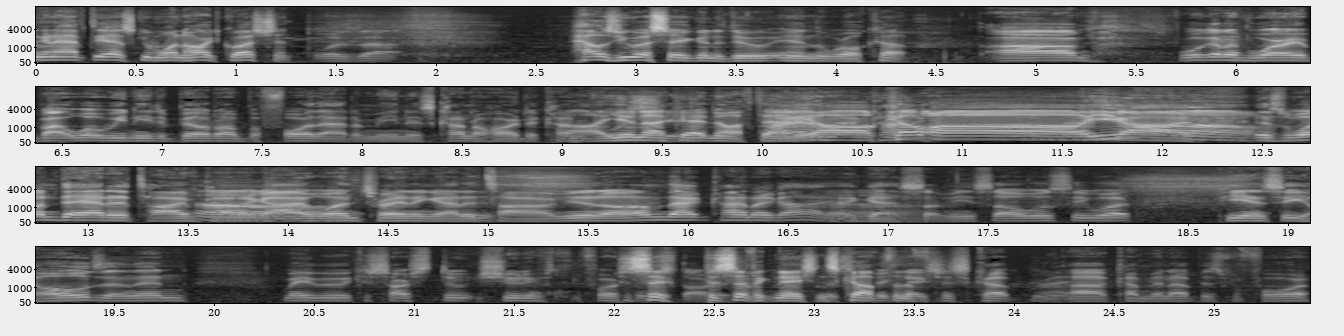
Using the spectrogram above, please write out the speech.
going to have to ask you one hard question. What's that? How's USA going to do in the World Cup? Um, we're gonna worry about what we need to build on before that. I mean, it's kind of hard to kind of. Oh, you're not getting off that. Oh, come- I'm oh, you- guy. oh. It's one day at a time kind of guy, Oh. one training at a time. You know, I'm that kind of guy. I guess. I mean, so we'll see what PNC holds, and then maybe we can start stu- shooting for Pacific. Pacific Nations Cup Pacific for the Nations Cup Right. uh, coming up is before,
